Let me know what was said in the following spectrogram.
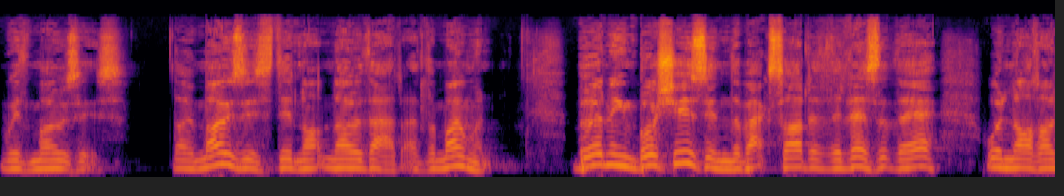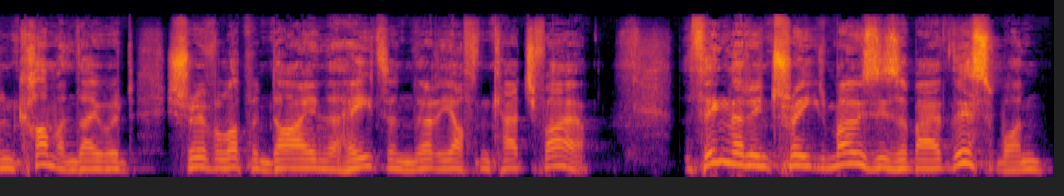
with Moses, though Moses did not know that at the moment. Burning bushes in the backside of the desert there were not uncommon. They would shrivel up and die in the heat and very often catch fire. The thing that intrigued Moses about this one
